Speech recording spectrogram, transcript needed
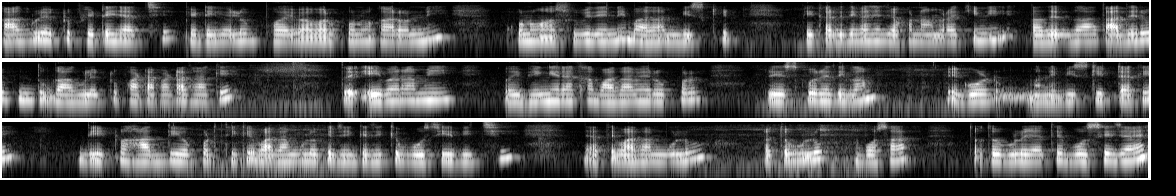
গাগুলো একটু ফেটে যাচ্ছে। ফেটে গেলেও ভয় পাবার কোনো কারণ নেই। কোনো অসুবিধে নেই। বাদাম, বিস্কিট বেকারিদের কাছে যখন আমরা কিনি, তাদের গা, তাদেরও কিন্তু গাগুলো একটু ফাটা ফাটা থাকে। তো এবার আমি ওই ভেঙে রাখা বাদামের ওপর প্রেস করে দিলাম। ওই গোল মানে বিস্কিটটাকে দিয়ে একটু হাত দিয়ে ওপর থেকে বাদামগুলোকে ঝেঁকে ঝেঁকে বসিয়ে দিচ্ছি। যাতে বাদামগুলো যতগুলো বসার ততগুলো যাতে বসে যায়।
